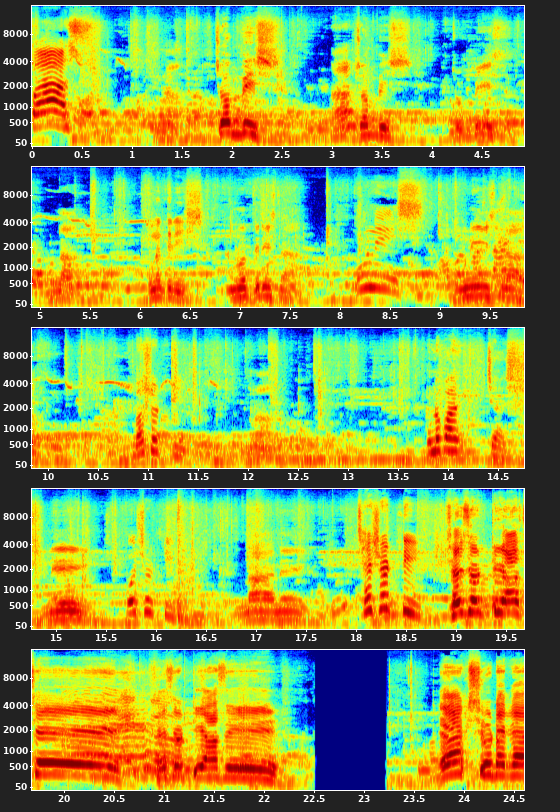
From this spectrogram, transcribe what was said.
পাঁচ। না। চব্বিশ। হ্যাঁ? চব্বিশ। চব্বিশ না। উনত্রিশ। উনত্রিশ না। উনিশ। উনিশ না। বাষট্টি। না। উনপঞ্চাশ নেই। পঁয়ষট্টি। না নেই ছেষট্টি। ছেষট্টি আছে ছেষট্টি আছে। একশো টাকা।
